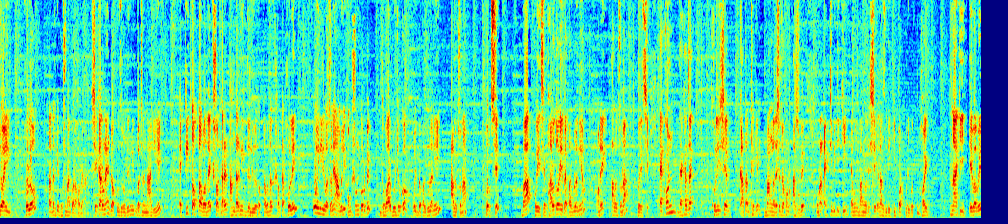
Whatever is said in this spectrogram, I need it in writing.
জয় হলেও তাদেরকে ঘোষণা করা হবে না। সে কারণে ডক্টর জরুদ্দিন নির্বাচনে না গিয়ে একটি তত্ত্বাবধায়ক সরকারের আন্ডার নির্দলীয় তত্ত্বাবধায়ক সরকার হলে ওই নির্বাচনে আওয়ামী লীগ অংশগ্রহণ করবে। দোয়ার বৈঠকও ওই ব্যাপারগুলো নিয়ে আলোচনা হচ্ছে বা হয়েছে। ভারতও এই ব্যাপারগুলো নিয়েও অনেক আলোচনা হয়েছে। এখন দেখা যাক খলিল সাহেব কাতার থেকে বাংলাদেশে যখন আসবে, ওনার অ্যাক্টিভিটি কি এবং বাংলাদেশে রাজনীতি কি পট পরিবর্তন হয়? নাকি এভাবে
